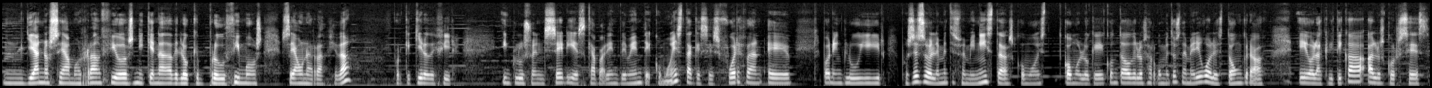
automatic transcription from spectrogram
mm, ya no seamos rancios ni que nada de lo que producimos sea una ranciedad. Porque quiero decir, incluso en series que aparentemente, como esta, que se esfuerzan eh, por incluir, pues eso, elementos feministas, como, como lo que he contado de los argumentos de Mary Wollstonecraft, eh, o la crítica a los corsés,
